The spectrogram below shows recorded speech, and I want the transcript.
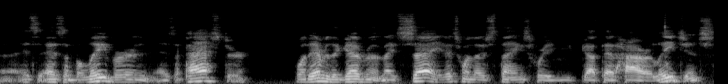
uh, as as a believer and as a pastor, whatever the government may say, that's one of those things where you've got that higher allegiance.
